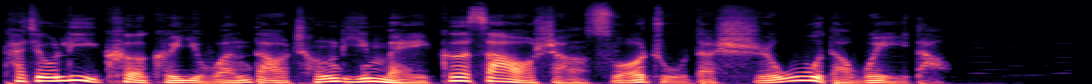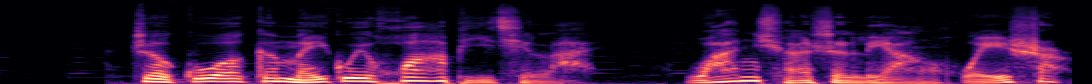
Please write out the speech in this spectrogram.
他就立刻可以闻到城里每个灶上所煮的食物的味道。这锅跟玫瑰花比起来，完全是两回事儿。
